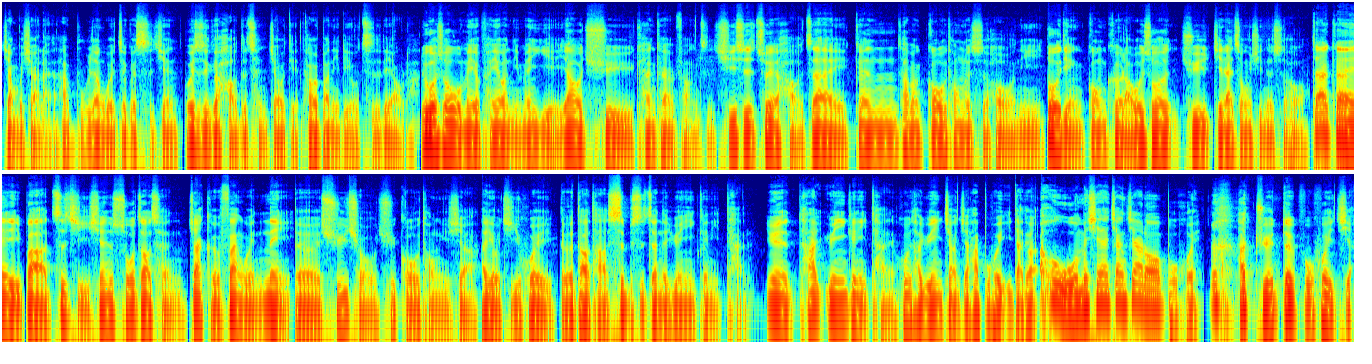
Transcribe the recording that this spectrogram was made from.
降不下来，他不认为这个时间会是一个好的成交点，他会帮你留资料了。如果说我们有朋友，你们也要去看看房子，其实最好在跟他们沟通的时候，你做一点功课啦。我是说去接待中心的时候，大概把自己先塑造成价格范围内的需求去沟通一下，他有机会得到他是不是真的愿意跟你谈。因为他愿意跟你谈，或者他愿意降价，他不会一打电话哦，我们现在降价喽，不会，他绝对不会讲，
